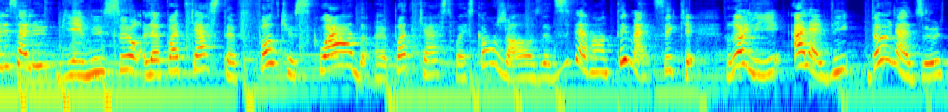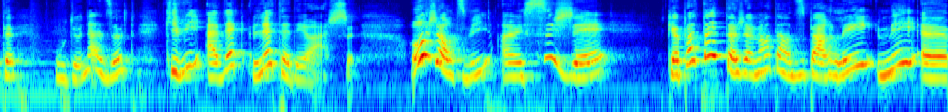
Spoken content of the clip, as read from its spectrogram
Salut, salut! Bienvenue sur le podcast Focus Squad, un podcast où est-ce qu'on jase de différentes thématiques reliées à la vie d'un adulte ou d'une adulte qui vit avec le TDAH. Aujourd'hui, un sujet que peut-être tu n'as jamais entendu parler, mais euh,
